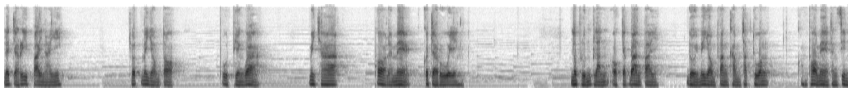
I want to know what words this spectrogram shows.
และจะรีบไปไหน ชดไม่ยอมตอบ พูดเพียงว่า ไม่ช้า พ่อและแม่ก็จะรู้เอง แล้วพลุนพลันออกจากบ้านไป โดยไม่ยอมฟังคำทักท้วงของพ่อแม่ทั้งสิ้น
